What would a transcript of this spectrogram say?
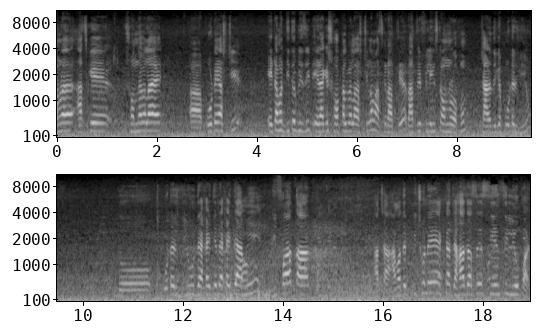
আমরা আজকে সন্ধ্যাবেলায় পোর্টে আসছি। এটা আমার দ্বিতীয় ভিজিট এর আগে সকালবেলা আসছিলাম আজকে রাত্রে। রাত্রির ফিলিংসটা অন্যরকম চারিদিকে পোর্টের ভিউ তো পোর্টের ভিউ দেখাইতে দেখাইতে আমি রিফাত আর আচ্ছা আমাদের পিছনে একটা জাহাজ আছে সিএনসি লিওপার্ড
